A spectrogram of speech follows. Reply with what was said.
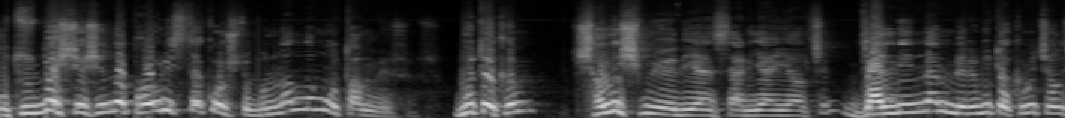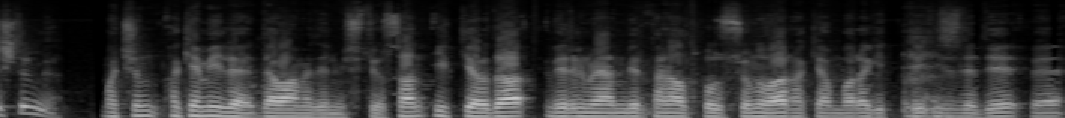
35 yaşında Paulista koştu. Bundan da mı utanmıyorsunuz? Bu takım çalışmıyor diyen Sergen Yalçın geldiğinden beri bu takımı çalıştırmıyor. Maçın hakemiyle devam edelim istiyorsan. İlk yarıda verilmeyen bir penaltı pozisyonu var. Hakem VAR'a gitti, izledi ve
